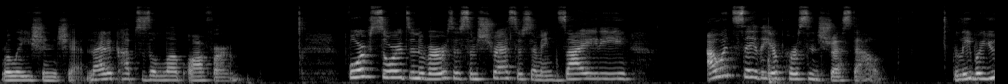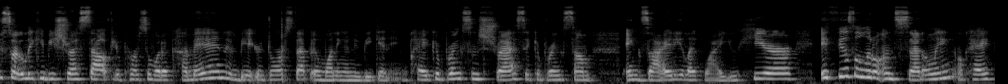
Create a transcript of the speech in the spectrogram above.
relationship. Knight of Cups is a love offer. Four of Swords in reverse, there's some stress, there's some anxiety. I would say that your person's stressed out. Libra, you certainly could be stressed out if your person were to come in and be at your doorstep and wanting a new beginning, okay? It could bring some stress. It could bring some anxiety, like, why are you here? It feels a little unsettling, okay?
